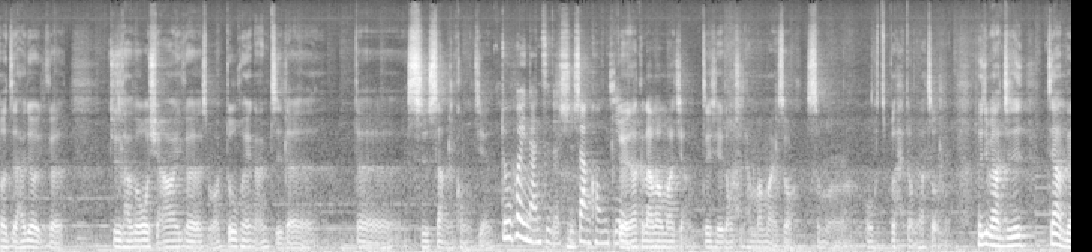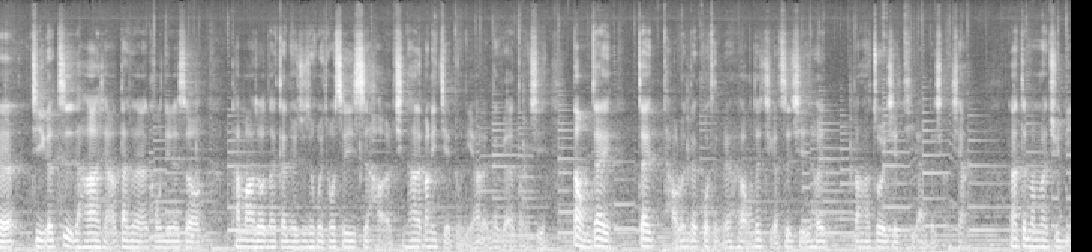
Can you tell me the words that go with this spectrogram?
儿子他就有一个，就是他说我想要一个什么都会男子的。的时尚空间，都会男子的时尚空间。对，他跟他妈妈讲这些东西，他妈妈也说什么？我不太懂要做什么。所以基本上，其实这样的几个字，然后想要单纯的空间的时候，他妈说那干脆就是委托设计师好了，请他来帮你解读你要的那个东西。那我们在在讨论的过程里面，我们这几个字其实会帮他做一些提案的想象，那再慢慢去理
